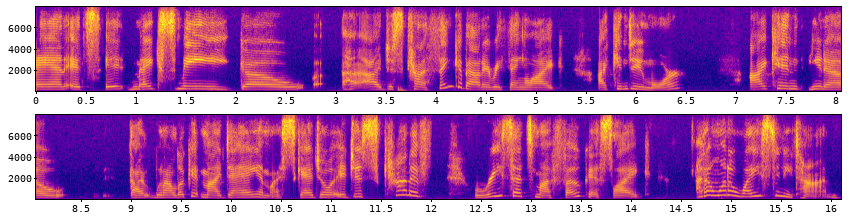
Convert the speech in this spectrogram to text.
And it's it makes me go I just kind of think about everything like I can do more. I can, you know, I, when I look at my day and my schedule, it just kind of resets my focus. Like, I don't want to waste any time.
